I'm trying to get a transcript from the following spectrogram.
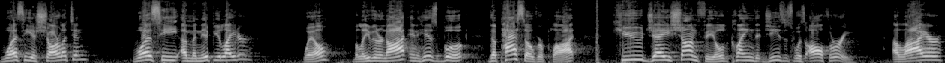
Was he a charlatan? Was he a manipulator? Well, believe it or not, in his book, The Passover Plot, Hugh J. Schonfield claimed that Jesus was all three a liar,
